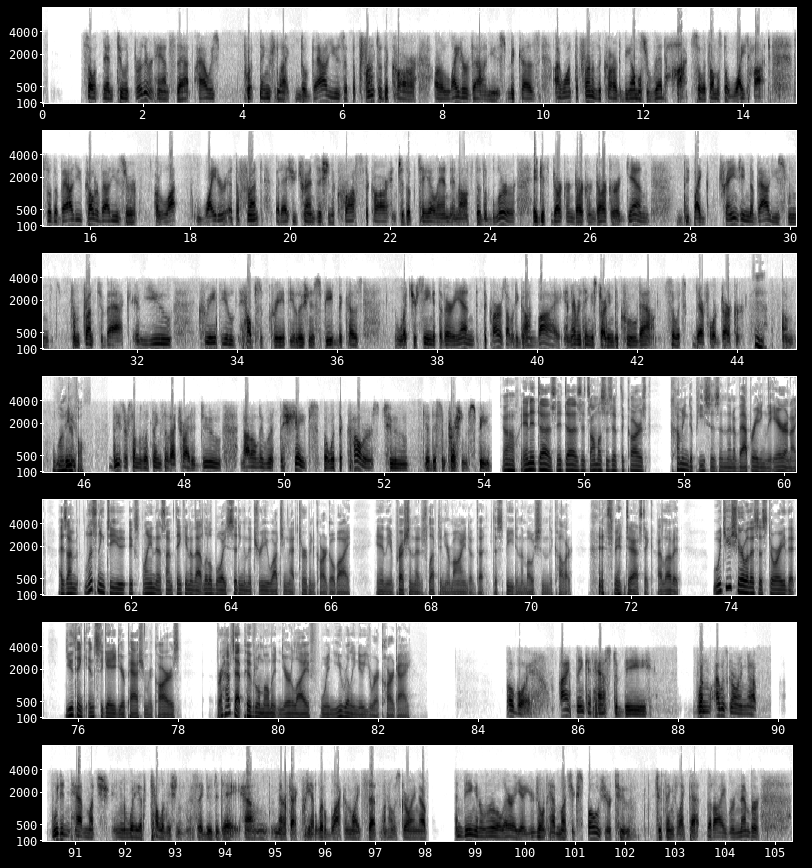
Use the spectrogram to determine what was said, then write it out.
so then to further enhance that, I always put things like the values at the front of the car are lighter values because I want the front of the car to be almost red hot, so it's almost a white hot. So the value color values are a lot whiter at the front, but as you transition across the car and to the tail end and off to the blur, it gets darker and darker and darker. Again, by changing the values from from front to back, and you create the helps create the illusion of speed because what you're seeing at the very end, the car has already gone by, and everything is starting to cool down, so it's therefore darker. Hmm. Um, Wonderful. These, these are some of the things that I try to do, not only with the shapes but with the colors to give this impression of speed. Oh, and it does. It does. It's almost as if the car is coming to pieces and then evaporating the air. And I as I'm listening to you explain this, I'm thinking of that little boy sitting in the tree watching that turbine car go by and the impression that is left in your mind of the, the speed and the motion and the color. it's fantastic. I love it. Would you share with us a story that you think instigated your passion for cars? Perhaps that pivotal moment in your life when you really knew you were a car guy. Oh boy, I think it has to be when I was growing up. We didn't have much in the way of television as they do today. Um, matter of fact, we had a little black and white set when I was growing up. And being in a rural area, you don't have much exposure to to things like that. But I remember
